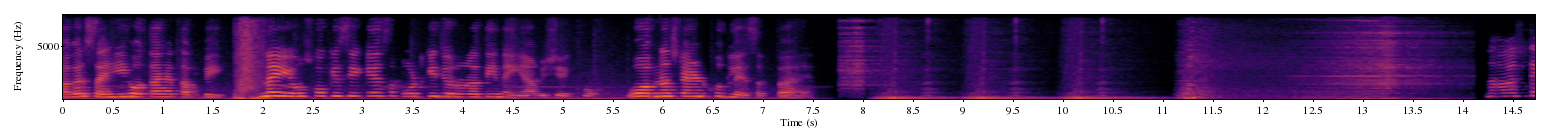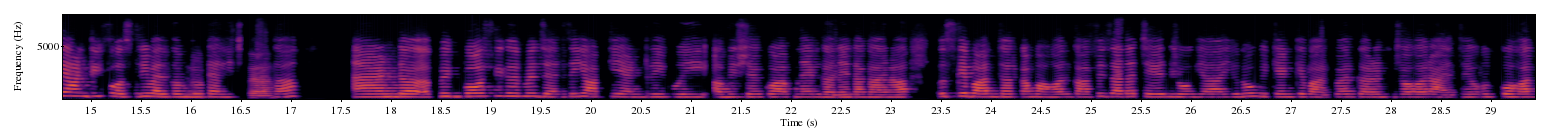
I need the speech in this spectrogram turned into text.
अगर सही होता है तब भी। नहीं उसको किसी के सपोर्ट की ज़रूरत ही नहीं है अभिषेक को। वो अपना स्टैंड खुद ले सकता है। नमस्ते, आंटी। Firstly welcome to telly and Bigg Boss के घर में जैसे ही आपकी एंट्री हुई, अभिषेक को आपने गले लगाया, उसके बाद घर का माहौल काफ़ी ज़्यादा चेंज हो गया। यू नो वीकेंड के बाद पर करण जौहर आए थे, उनको हक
